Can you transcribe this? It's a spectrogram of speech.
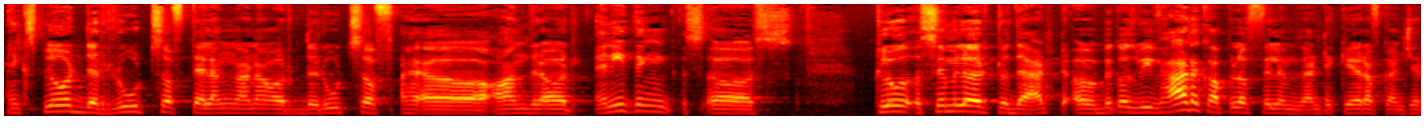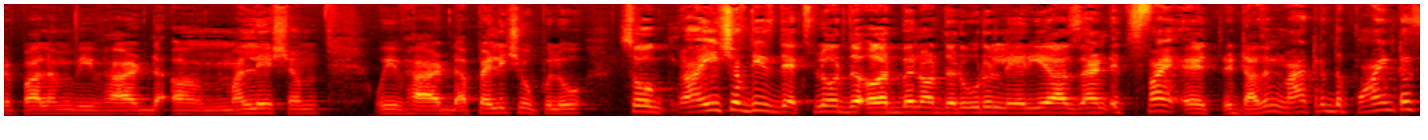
explored the roots of Telangana or the roots of uh, Andhra or anything uh, close, similar to that uh, because we've had a couple of films and take care of Kancharapalem we've had um, we've had uh, Pelli Choopulu so uh, each of these they explore the urban or the rural areas and it's fine it, it doesn't matter. The point is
